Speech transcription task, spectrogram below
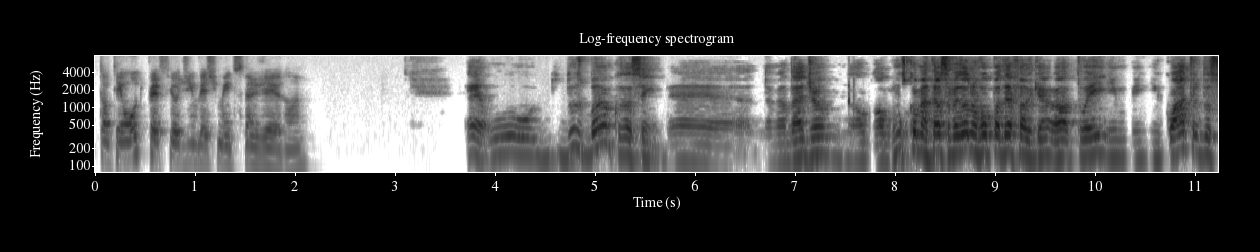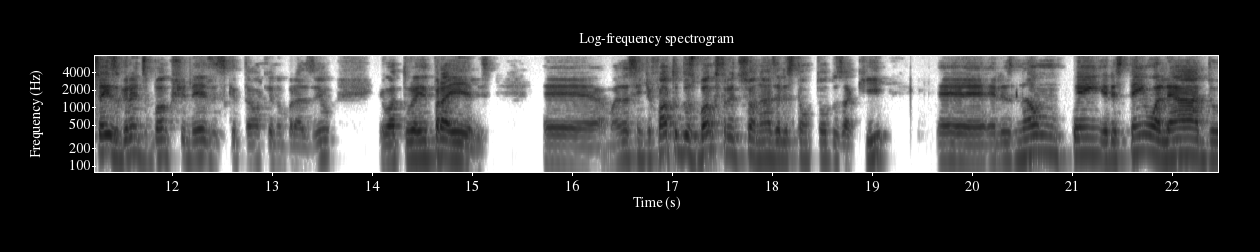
Então tem outro perfil de investimento estrangeiro, né? É, o, dos bancos, assim, é, na verdade, eu, alguns comentários, talvez eu não vou poder fazer, eu atuei em, em quatro dos seis grandes bancos chineses que estão aqui no Brasil, eu atuei para eles. É, mas, assim, de fato, dos bancos tradicionais, eles estão todos aqui é, eles não têm, eles têm olhado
